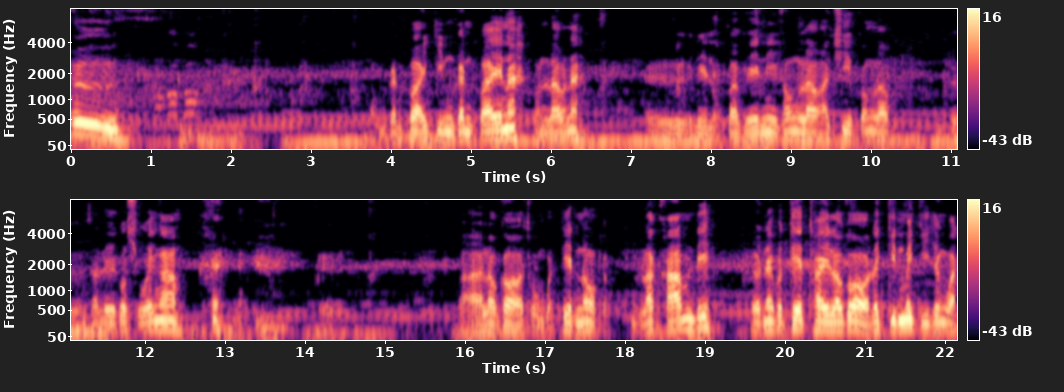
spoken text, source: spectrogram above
เออทำกันไปกินกันไปนะคนเรานะเออนี่แหละประเพณีของเราอาชีพของเราเออทะเลก็สวยงาม ปลาเราก็ส่งประเทศนอกราคามันดีในประเทศไทยเราก็ได้กินไม่กี่จังหวัด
